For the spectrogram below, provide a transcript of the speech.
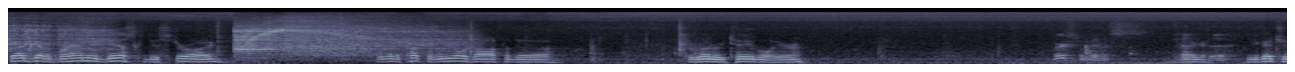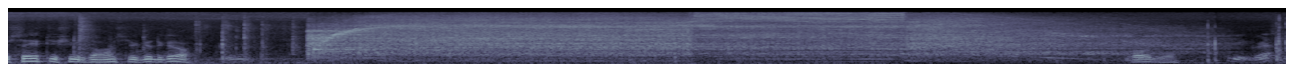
Fred's got a brand new disc to destroy. We're gonna cut the wheels off of the the rotary table here. First, we're gonna s- you- the. You got your safety shoes on, so you're good to go. Told you. Pretty aggressive.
